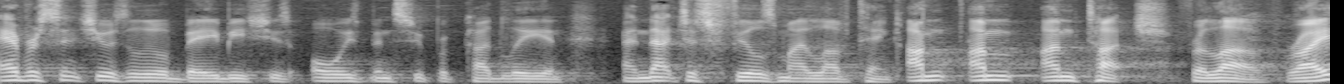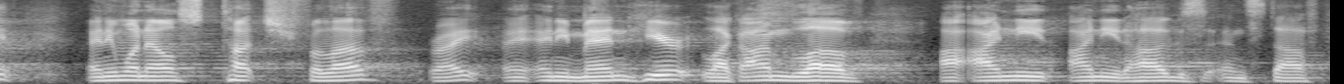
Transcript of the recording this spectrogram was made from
ever since she was a little baby, she's always been super cuddly. And, and that just fills my love tank. I'm, I'm, I'm touch for love, right? Anyone else touch for love, right? Any men here? Like, I'm love I, I need, I need hugs and stuff.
